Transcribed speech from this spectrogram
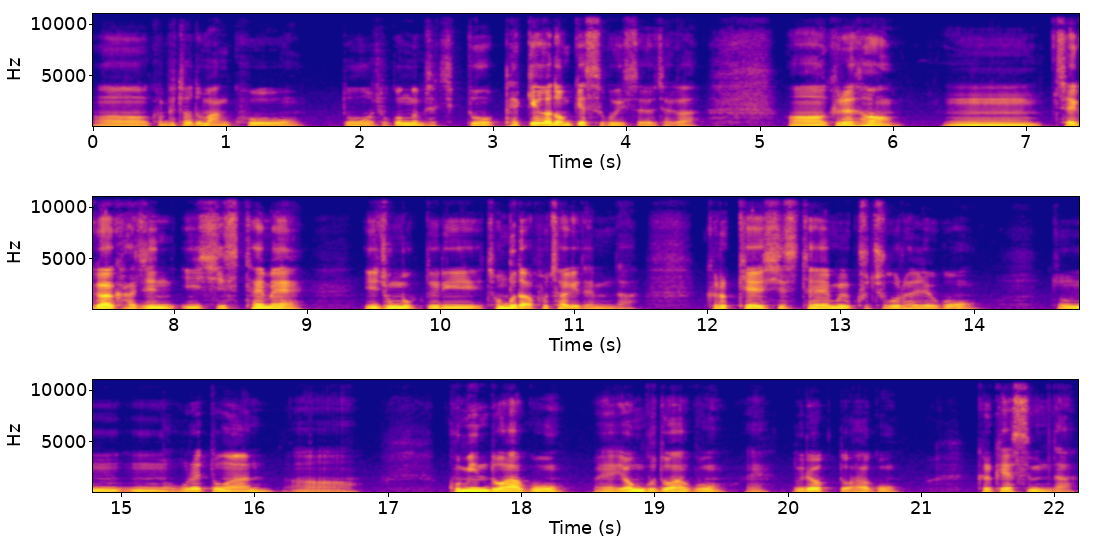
어, 컴퓨터도 많고 또 조건 검색식도 100개가 넘게 쓰고 있어요, 제가. 어, 그래서 음, 제가 가진 이 시스템에 이 종목들이 전부 다 포착이 됩니다. 그렇게 시스템을 구축을 하려고 좀 음, 오랫동안 어, 고민도 하고 예, 연구도 하고 예, 노력도 하고 그렇게 했습니다.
